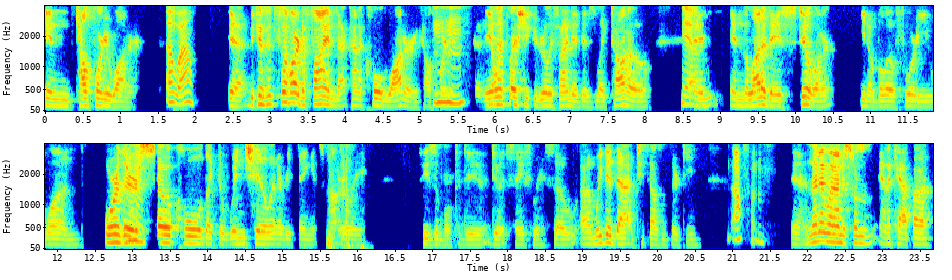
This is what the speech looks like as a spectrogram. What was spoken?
in California water. Oh wow! Yeah, because it's so hard to find that kind of cold water in California, mm-hmm. and the yeah. only place you could really find it is Lake Tahoe. Yeah, and and a lot of days still aren't you know below 41 or they're mm-hmm. so cold like the wind chill and everything it's not really feasible to do do it safely. So um, we did that in 2013 awesome. Yeah and then i went on to swim anacapa.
